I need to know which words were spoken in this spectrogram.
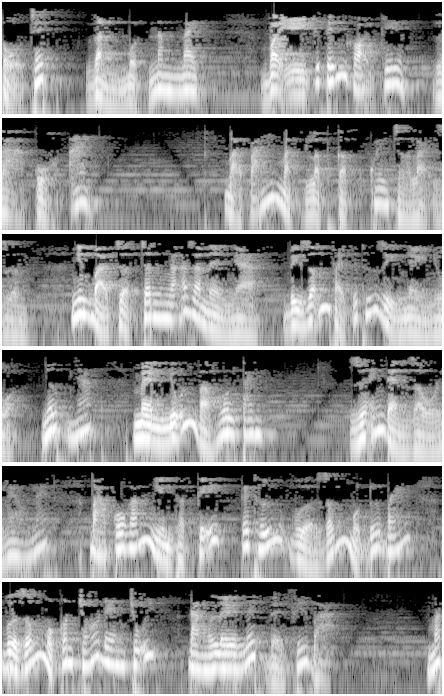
cổ chết gần một năm nay. Vậy cái tiếng gọi kia là của ai? Bà tái mặt lập cập quay trở lại giường, nhưng bà trượt chân ngã ra nền nhà vì dẫm phải cái thứ gì nhảy nhụa, nhớp nháp, mềm nhũn và hôi tanh. Dưới ánh đèn dầu leo lét, bà cố gắng nhìn thật kỹ cái thứ vừa giống một đứa bé, vừa giống một con chó đen chuỗi đang lê lết về phía bà. Mắt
